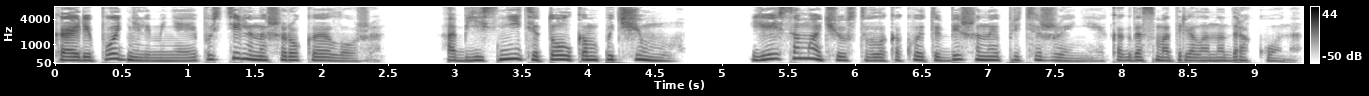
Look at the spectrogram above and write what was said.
Кайри подняли меня и пустили на широкое ложе. «Объясните толком, почему?» Я и сама чувствовала какое-то бешеное притяжение, когда смотрела на дракона,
